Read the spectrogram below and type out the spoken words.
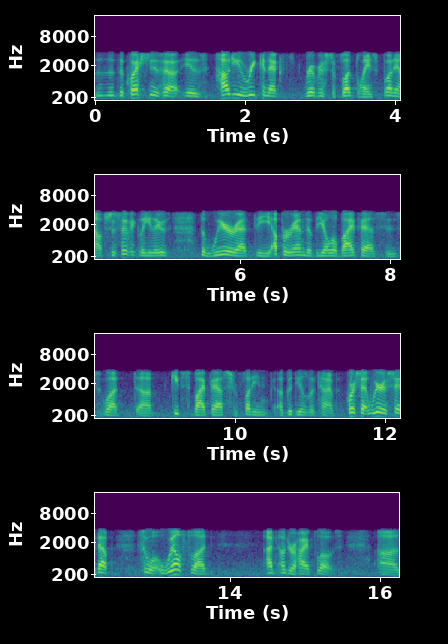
the, the question is uh, is how do you reconnect rivers to floodplains? But uh, specifically, there's the weir at the upper end of the Yolo bypass is what uh, keeps the bypass from flooding a good deal of the time. Of course, that weir is set up so it will flood at, under high flows. Uh,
